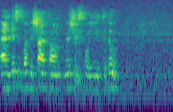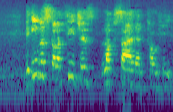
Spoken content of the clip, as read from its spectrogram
and this is what the shaitan wishes for you to do. The evil scholar teaches lopsided tawheed.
